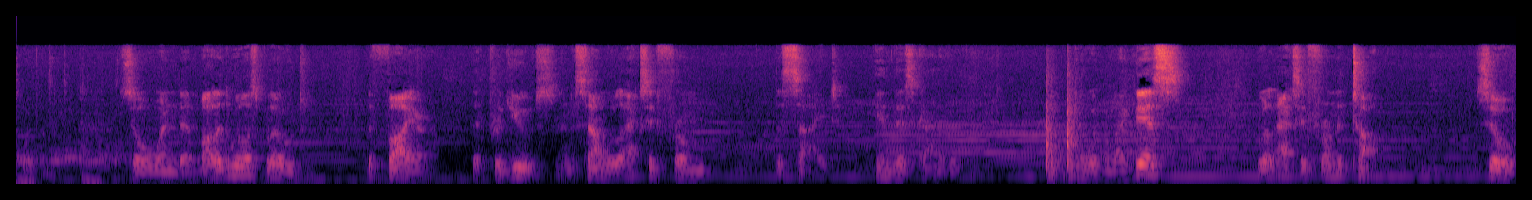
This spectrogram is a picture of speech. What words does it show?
weapon. So when the bullet will explode the fire that produce and the sound will exit from the side in this kind of weapon. And a weapon like this will exit from the top. So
